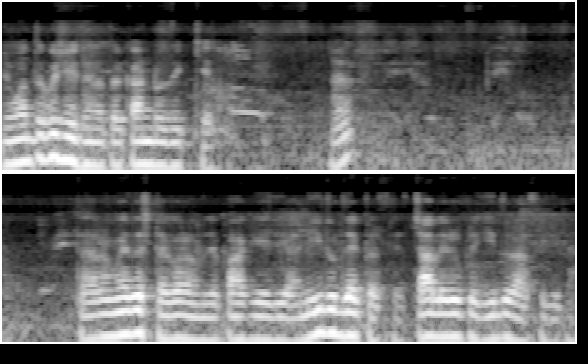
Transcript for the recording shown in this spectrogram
জুমান তো খুশি হয়েছে না তোর কাণ্ড দেখে। হ্যাঁ? তার মেজাজটা গরম যে পাকিয়ে দিয়ে আর ইঁদুর দেখতেছে চালের উপরে কি ইঁদুর আছে কিনা।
